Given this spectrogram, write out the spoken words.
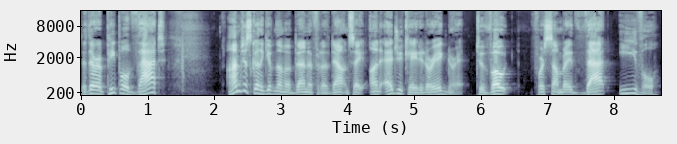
that there are people that I'm just going to give them a benefit of doubt and say uneducated or ignorant to vote for somebody that evil,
